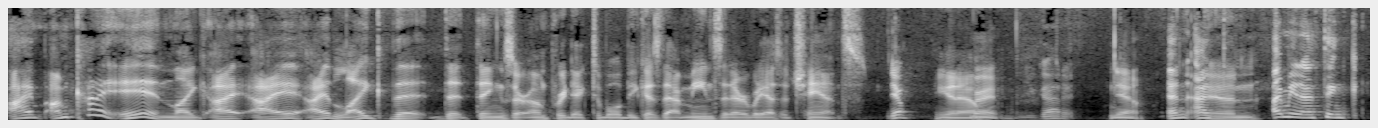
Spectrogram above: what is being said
I'm I'm kind of in. Like I, I I like that that things are unpredictable because that means that everybody has a chance. Yep. You know? right. You got it. Yeah, and I, And- I mean, I think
